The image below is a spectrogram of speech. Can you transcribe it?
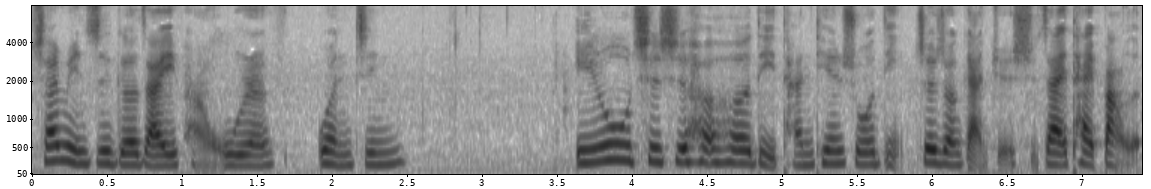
三明治搁在一旁，无人问津，一路吃吃喝喝地谈天说地，这种感觉实在太棒了。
